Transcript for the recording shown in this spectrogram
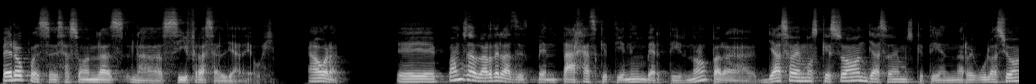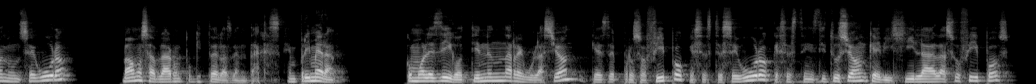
pero pues esas son las, las cifras al día de hoy. Ahora, eh, vamos a hablar de las desventajas que tiene invertir, ¿no? Para, ya sabemos qué son, ya sabemos que tienen una regulación, un seguro. Vamos a hablar un poquito de las ventajas. En primera, como les digo, tienen una regulación que es de Prosofipo, que es este seguro, que es esta institución que vigila a las SOFIPOS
